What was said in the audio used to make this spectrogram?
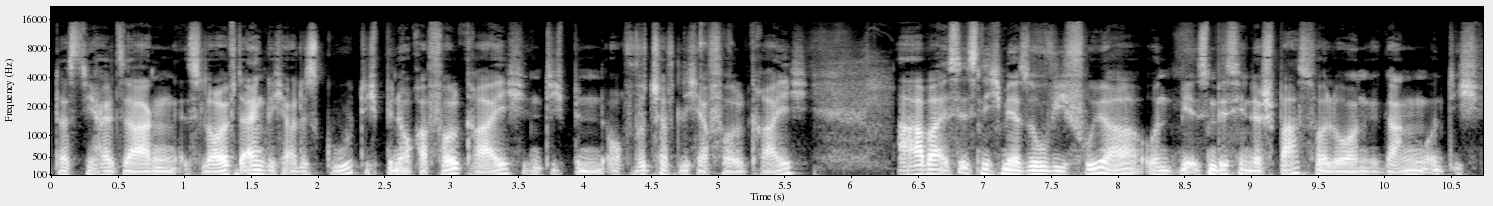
dass die halt sagen, es läuft eigentlich alles gut, ich bin auch erfolgreich und ich bin auch wirtschaftlich erfolgreich, aber es ist nicht mehr so wie früher und mir ist ein bisschen der Spaß verloren gegangen und ich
